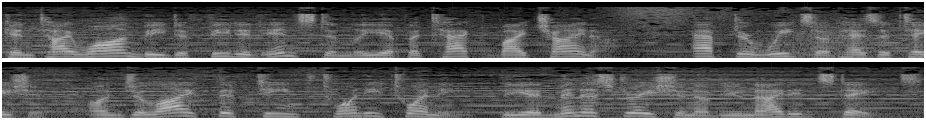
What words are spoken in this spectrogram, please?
Can Taiwan be defeated instantly if attacked by China? After weeks of hesitation, on July 15, 2020, the administration of United States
